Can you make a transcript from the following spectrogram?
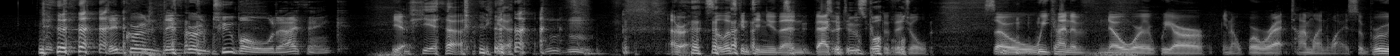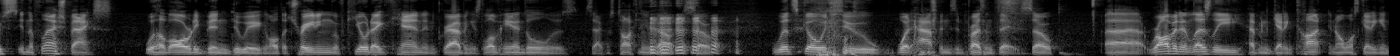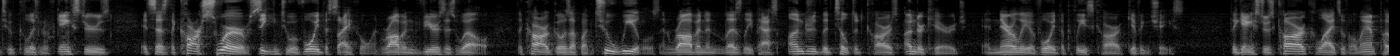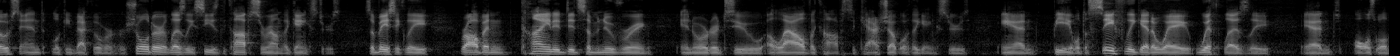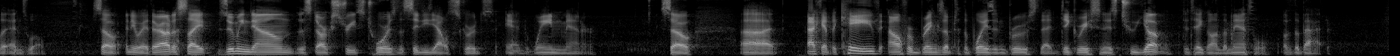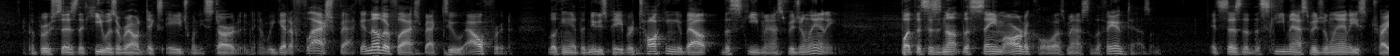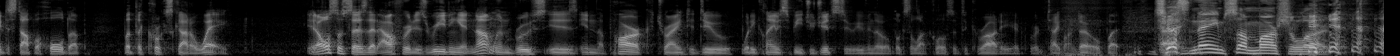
They've grown they've grown too bold, I think. Yeah. Yeah, yeah. All right, so let's continue then back into the script of. Vigil. So we kind of know where we are, you know, where we're at timeline wise. So Bruce in the flashbacks will have already been doing all the training of Kyodai Ken and grabbing his love handle, as Zach was talking about. so let's go into what happens in present day. So uh, Robin and Leslie have been getting caught and almost getting into a collision with gangsters. It says the car swerves, seeking to avoid the cycle, and Robin veers as well. The car goes up on two wheels, and Robin and Leslie pass under the tilted car's undercarriage and narrowly avoid the police car giving chase. The gangster's car collides with a lamppost, and looking back over her shoulder, Leslie sees the cops surround the gangsters. So basically, Robin kind of did some maneuvering in order to allow the cops to catch up with the gangsters and be able to safely get away with Leslie, and all's well that ends well. So, anyway, they're out of sight, zooming down the dark streets towards the city's outskirts and Wayne Manor. So, uh, back at the cave, Alfred brings up to the boys and Bruce that Dick Grayson is too young to take on the mantle of the Bat. But Bruce says that he was around Dick's age when he started, and we get a flashback, another flashback to Alfred looking at the newspaper talking about the ski mask vigilante. But this is not the same article as Mask of the Phantasm. It says that the ski mask vigilantes tried to stop a holdup, but the crooks got away. It also says that Alfred is reading it not when Bruce is in the park trying to do what he claims to be jujitsu, even though it looks a lot closer to karate or taekwondo. But uh, Just name some martial art.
